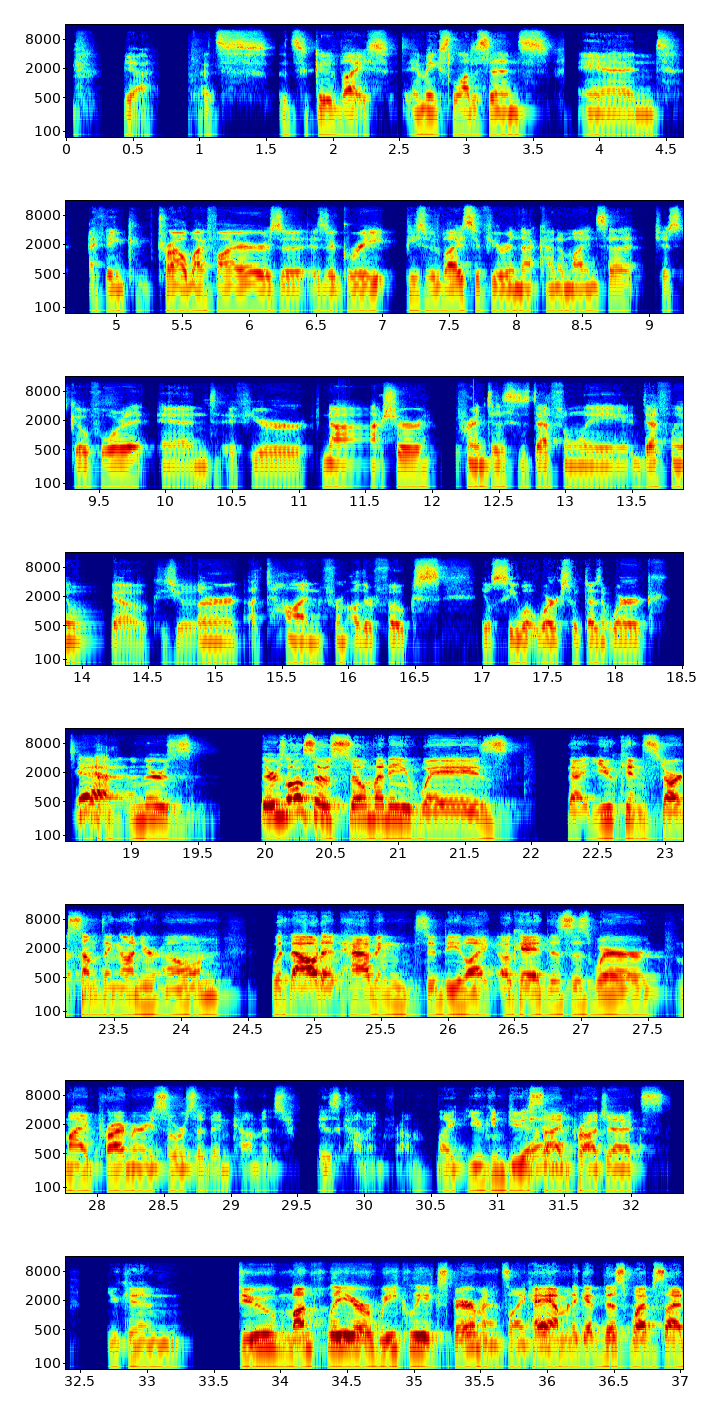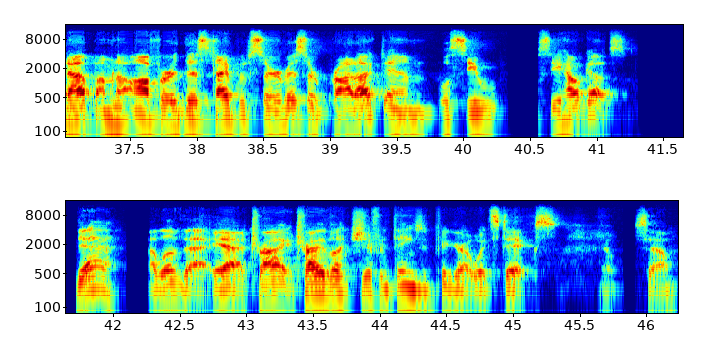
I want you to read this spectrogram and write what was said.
Yeah that's that's good advice. It makes a lot of sense and i think trial by fire is a is a great piece of advice if you're in that kind of mindset. Just go for it and if you're not sure apprentice is definitely definitely a go because you learn a ton from other folks. You'll see what works what doesn't work. Yeah, yeah. and there's there's also so many ways that you can start something on your own without it having to be like okay this is where my primary source of income is is coming from. Like you can do yeah. side projects. You can do monthly or weekly experiments. Like hey i'm going to get this website up. I'm going to offer this type of service or product and we'll see see how it goes. Yeah i love that. Yeah try try a bunch of different things and figure out what sticks. Yep. so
